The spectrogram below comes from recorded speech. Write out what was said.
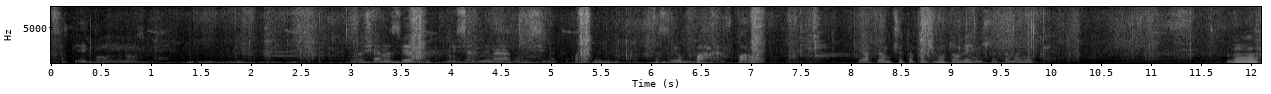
соплей полный нос, блядь. Вообще на свет не, не надо сильно копать. Сейчас ее бах и впорол. Я прям что-то почему-то уверен, что это монетка. Ну,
